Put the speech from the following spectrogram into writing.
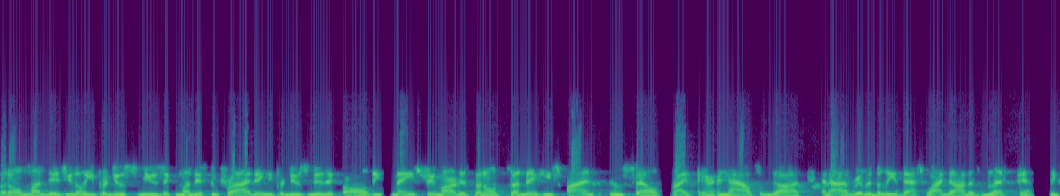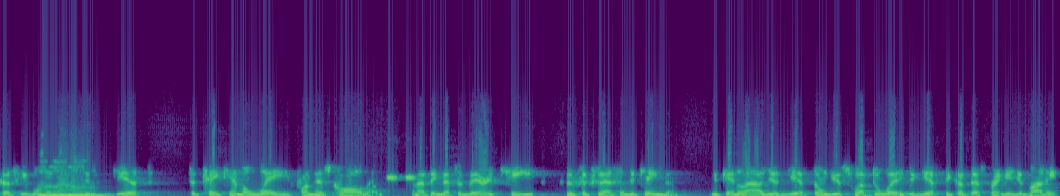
But on Mondays, you know, he produced music. Mondays through Friday, he produced music for all these mainstream artists. But on Sunday, he finds himself right there in the house of God. And I really believe that's why God has blessed him because he won't allow his gift to take him away from his calling. And I think that's a very key to success in the kingdom. You can't allow your gift, don't get swept away in your gift because that's bringing you money.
